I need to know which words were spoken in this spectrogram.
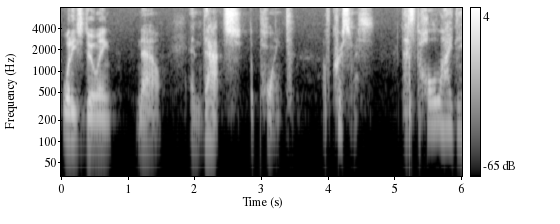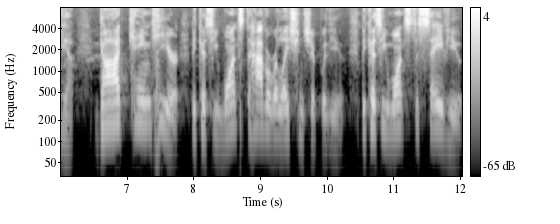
what he's doing now. And that's the point of Christmas. That's the whole idea. God came here because He wants to have a relationship with you, because He wants to save you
